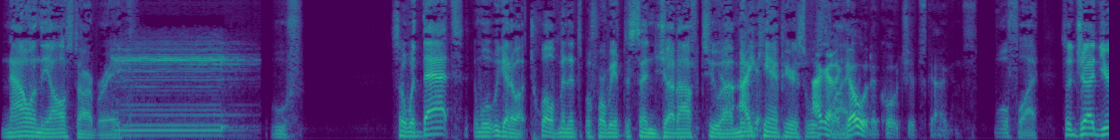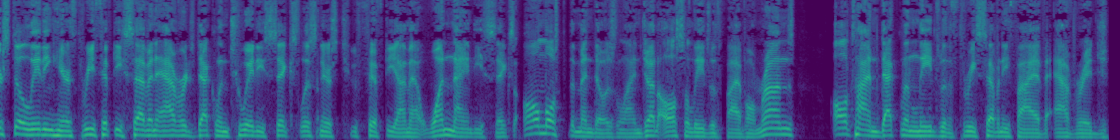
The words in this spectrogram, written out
now and the All Star break. Oof. So with that, well, we got about 12 minutes before we have to send Judd off to uh, mini got- camp here. So we'll I got to go to quote Chip Scoggins. We'll fly. So Judd, you're still leading here. 357 average. Declan 286. Listeners 250. I'm at 196, almost the Mendoza line. Judd also leads with five home runs. All time, Declan leads with a 375 average.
